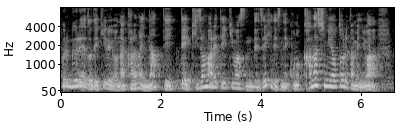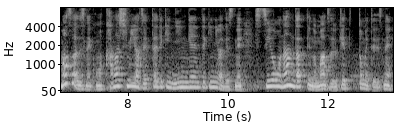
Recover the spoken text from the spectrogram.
プルグレードできるような体になっていって刻まれていきますんで是非ですねこの悲しみを取るためにはまずはですねこの悲しみは絶対的に人間的にはですね必要なんだっていうのをまず受け止めてですね、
